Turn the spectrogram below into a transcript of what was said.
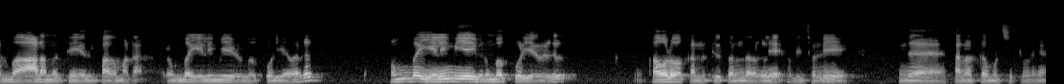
ரொம்ப ஆடம்பரத்தையும் எதிர்பார்க்க மாட்டாங்க. ரொம்ப எளிமையை விரும்பக்கூடியவர்கள் ரொம்ப எளிமையை விரும்பக்கூடியவர்கள் கௌரவ கன்னத்தில் பிறந்தவர்களே அப்படின்னு சொல்லி இந்த கர்ணத்தை முடிச்சுக்கொள்ளுங்க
